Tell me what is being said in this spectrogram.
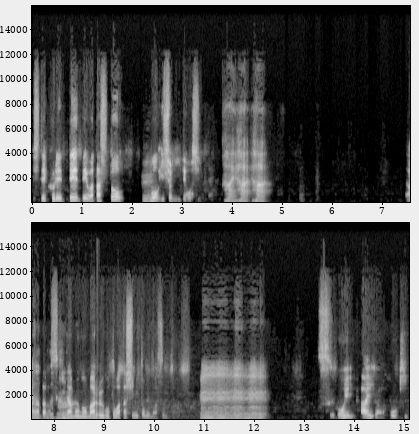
してくれてで私とうんも一緒にいてほしい、はいはいはあなたの好きなもの丸ごと私認めますみたいな。い。うんうんうんうん。すごい愛が大きい。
